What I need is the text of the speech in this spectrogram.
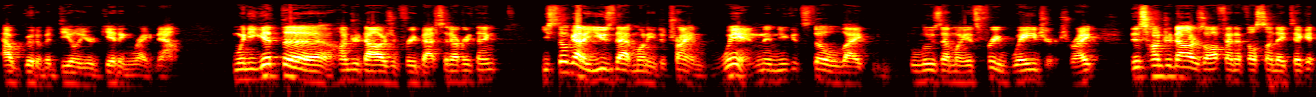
how good of a deal you're getting right now. When you get the $100 in free bets and everything, you still got to use that money to try and win, and you could still like lose that money. It's free wagers, right? This $100 off NFL Sunday ticket,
